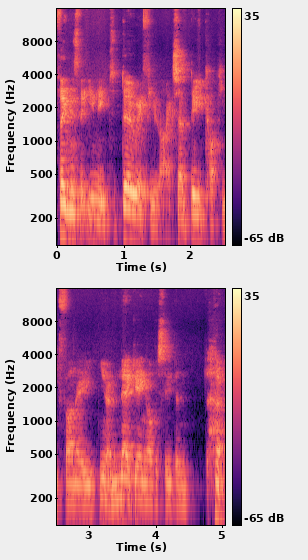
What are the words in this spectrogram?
things that you need to do, if you like. So be cocky, funny. You know, negging obviously been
